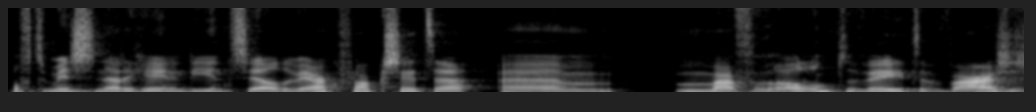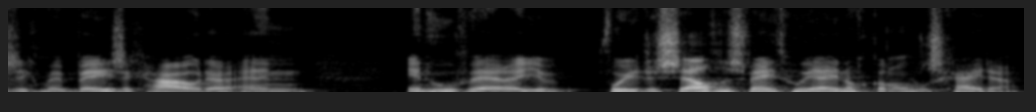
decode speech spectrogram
of tenminste naar degenen die in hetzelfde werkvlak zitten, um, maar vooral om te weten waar ze zich mee bezighouden en in hoeverre je voor je dus zelf dus weet hoe jij je nog kan onderscheiden.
